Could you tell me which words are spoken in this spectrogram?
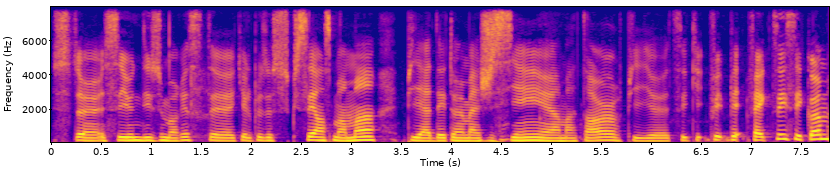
c'est, un- c'est une des humoristes euh, qui a le plus de succès en ce moment, puis elle d'être un magicien euh, amateur, puis euh, tu sais, qui- fait, fait- tu sais, c'est comme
